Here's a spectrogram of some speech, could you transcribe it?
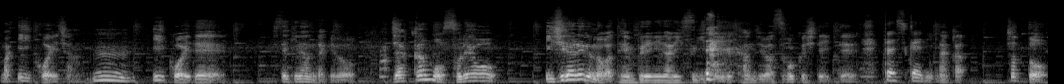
まあいい声じゃん。うん。いい声で素敵なんだけど若干もうそれをいじられるのがテンプレになりすぎている感じはすごくしていて 確かに。なんかちょっと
